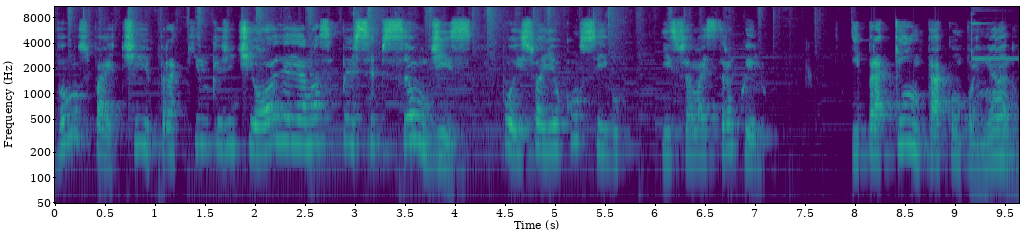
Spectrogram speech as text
Vamos partir para aquilo que a gente olha e a nossa percepção diz: pô, isso aí eu consigo, isso é mais tranquilo. E para quem está acompanhando,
